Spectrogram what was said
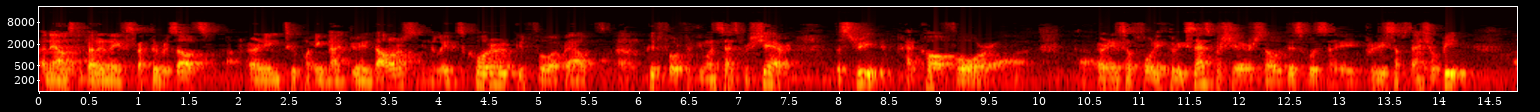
announced better than expected results, uh, earning 2.89 billion dollars in the latest quarter, good for about um, good for 51 cents per share. The street had called for uh, earnings of 43 cents per share, so this was a pretty substantial beat. Uh,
